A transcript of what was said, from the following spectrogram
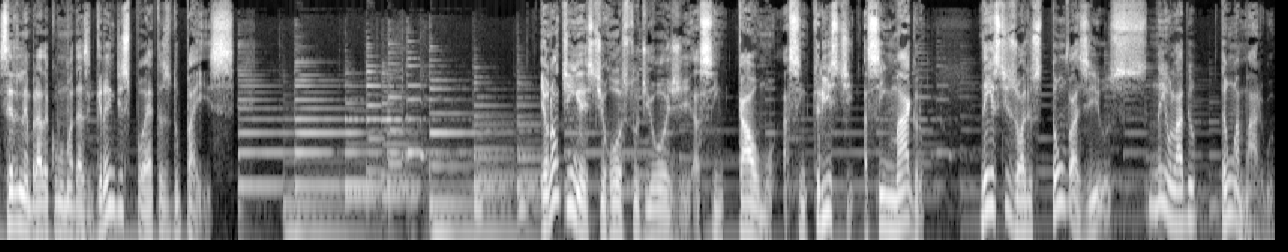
ser lembrada como uma das grandes poetas do país. Eu não tinha este rosto de hoje, assim calmo, assim triste, assim magro, nem estes olhos tão vazios, nem o lábio tão amargo.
